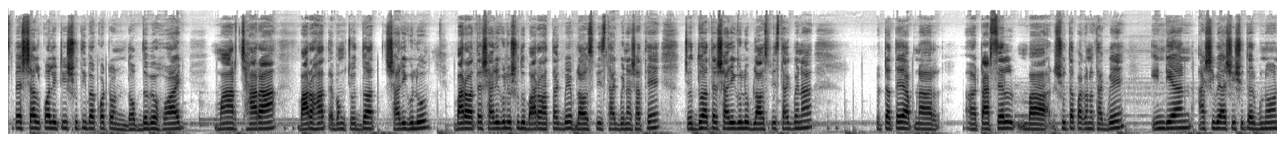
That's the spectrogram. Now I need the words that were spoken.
স্পেশাল কোয়ালিটির সুতি বা কটন দবদবে হোয়াইট মার, ছাড়া বারো হাত এবং চোদ্দ হাত শাড়িগুলো, বারো হাতের শাড়িগুলো শুধু বারো হাত থাকবে, ব্লাউজ পিস থাকবে না সাথে। চোদ্দ হাতের শাড়িগুলো, ব্লাউজ পিস থাকবে না। ওটাতে আপনার টার্সেল বা সুতা পাকানো থাকবে। ইন্ডিয়ান আশি বে আশি সুতার বুনন,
